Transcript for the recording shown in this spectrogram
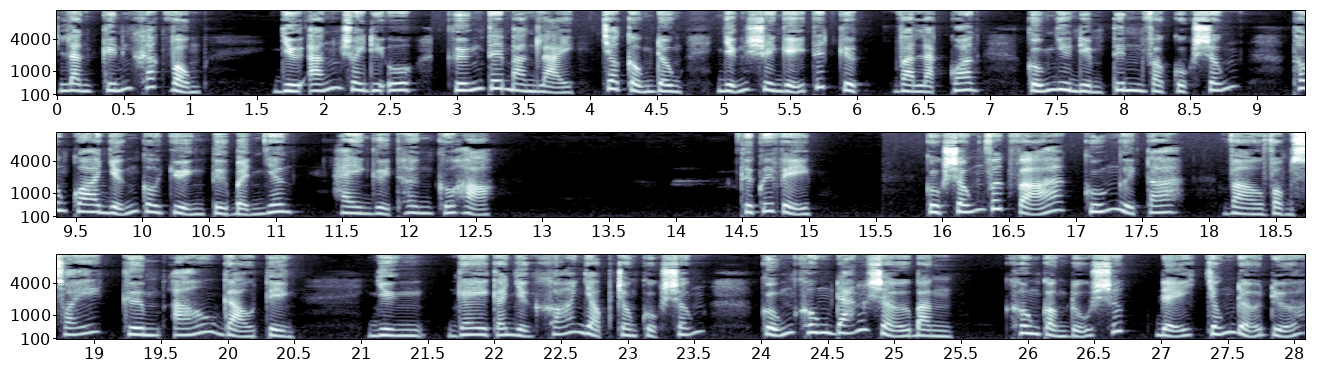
Lăng kính khát vọng. Dự án radio hướng tới mang lại cho cộng đồng những suy nghĩ tích cực và lạc quan, cũng như niềm tin vào cuộc sống thông qua những câu chuyện từ bệnh nhân hay người thân của họ. Thưa quý vị, cuộc sống vất vả cuốn người ta vào vòng xoáy cơm áo gạo tiền – nhưng ngay cả những khó nhọc trong cuộc sống cũng không đáng sợ bằng không còn đủ sức để chống đỡ nữa.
